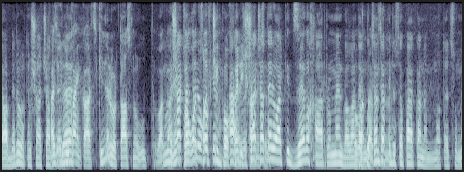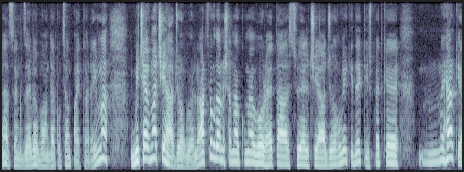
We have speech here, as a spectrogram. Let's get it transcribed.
տարբերել, որովհետեւ շատ շատերը Այսինքն դուք այն կարծիքին եք, որ 18 թվականին փողոցով չի փոխվել իշխանությունը։ Շատ շատերը ուղղակի ձևը խառնում են բովանդակության, դա ֆիլոսոֆիական մոտեցում է, ասենք ձևը բովանդակության պայքարը։ Հիմա միջև մա չի հաջողվել։ Արդյոք դա նշանակում է, որ հետասյուել չի հաջողվի, գիտեք, ինչ պետք է իհարկե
